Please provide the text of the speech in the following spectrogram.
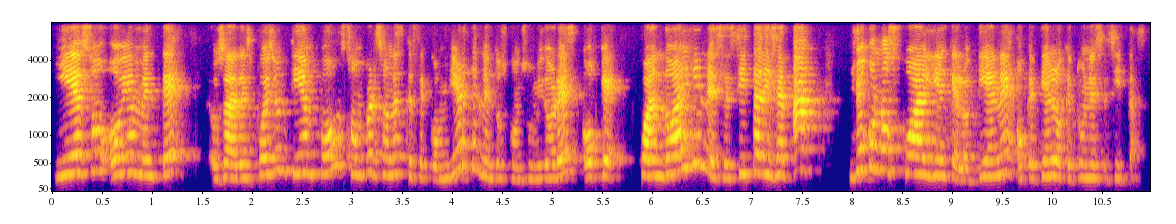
Y eso obviamente o sea, después de un tiempo, son personas que se convierten en tus consumidores o que cuando alguien necesita dicen, ah, yo conozco a alguien que lo tiene o que tiene lo que tú necesitas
